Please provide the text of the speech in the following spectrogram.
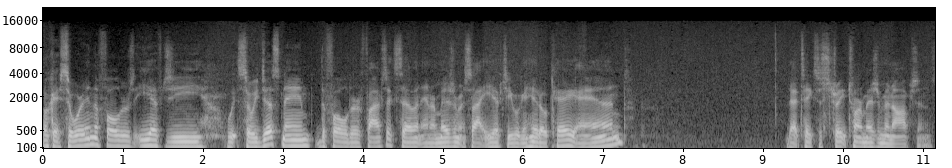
okay, so we're in the folders EFG. So we just named the folder 567 and our measurement site EFG. We're going to hit OK and that takes us straight to our measurement options.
